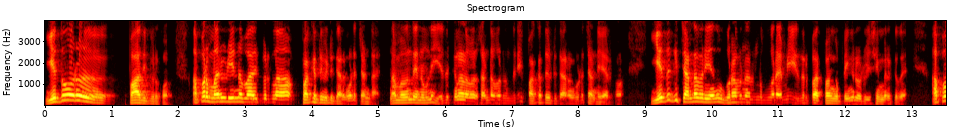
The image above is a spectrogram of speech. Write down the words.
ஏதோ ஒரு பாதிப்பு இருக்கும். அப்புறம் மறுபடியும் என்ன பாதிப்பு இருக்கலாம்? பக்கத்து வீட்டுக்காரங்க கூட சண்டை. நம்ம வந்து என்ன பண்ணி எதுக்குனால ஒரு சண்டை வரும் தெரியும் பக்கத்து வீட்டுக்காரங்க கூட சண்டையாக இருக்கும். எதுக்கு சண்டை வரையாது உறவினர்கள் பூராமே எதிர்பார்ப்பாங்க அப்படிங்கிற ஒரு விஷயம் இருக்குது. அப்போ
